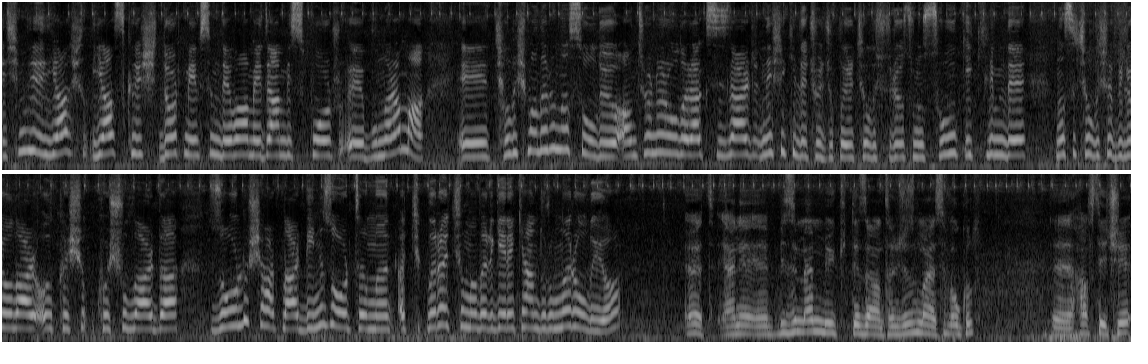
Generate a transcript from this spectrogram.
e, şimdi yaz, yaz kış dört mevsim devam eden bir spor e, bunlar ama e, çalışmaları nasıl oluyor? Antrenör olarak sizler ne şekilde çocukları çalıştırıyorsunuz? Soğuk iklimde nasıl çalışabiliyorlar o koşu- koşullarda? Zorlu şartlar, deniz ortamı, açıklara açılmaları gereken durumlar oluyor. Evet yani e, bizim en büyük dezavantajımız maalesef okul. E, hafta içi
